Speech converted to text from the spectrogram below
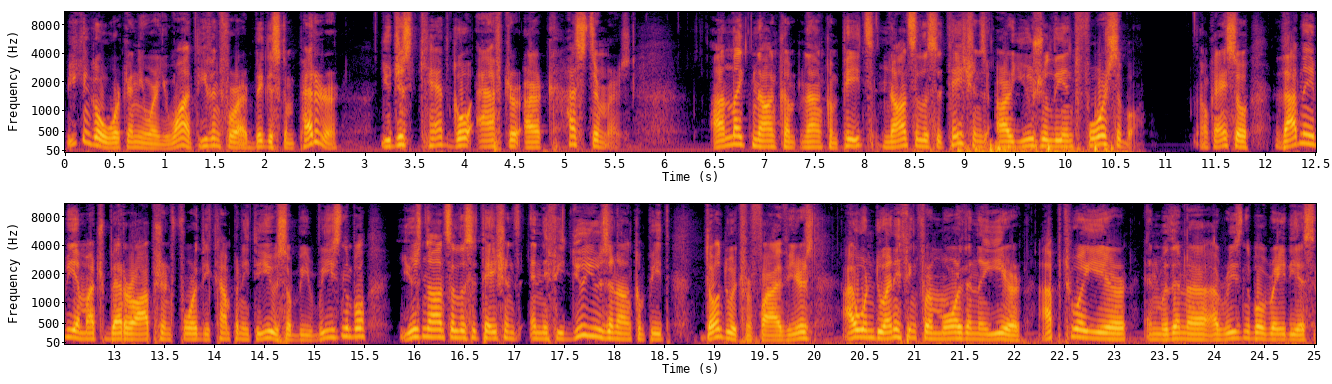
You can go work anywhere you want, even for our biggest competitor. You just can't go after our customers. Unlike non non-competes, non-solicitations are usually enforceable. Okay, so that may be a much better option for the company to use. So be reasonable, use non-solicitations, and if you do use a non-compete, don't do it for five years. I wouldn't do anything for more than a year, up to a year, and within a, a reasonable radius,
